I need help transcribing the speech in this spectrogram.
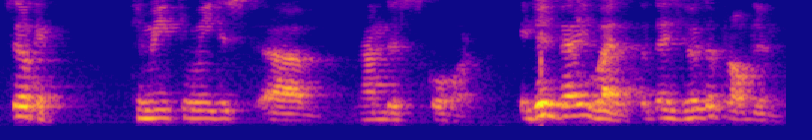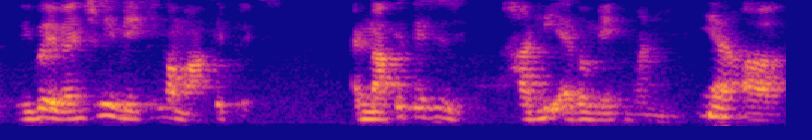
so okay, can we can we just uh, run this cohort? It did very well, but there's here's a problem. We were eventually making a marketplace, and marketplaces hardly ever make money Yeah. uh,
